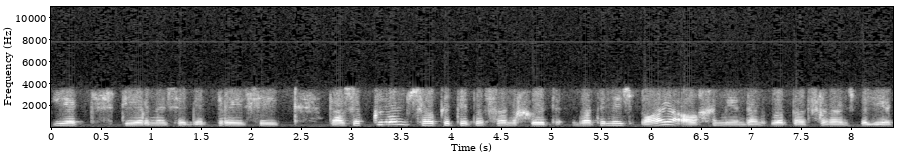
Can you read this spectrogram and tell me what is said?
eetsteurnisse, depressie. Daar's 'n klomp sulke tipe van goed wat 'n mens baie algemeen dan ook by vrouens beleef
